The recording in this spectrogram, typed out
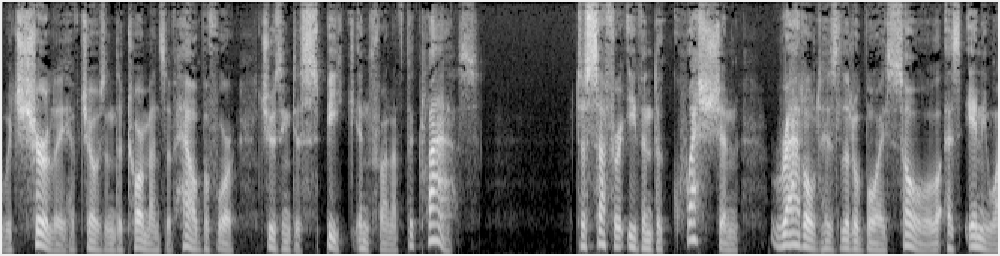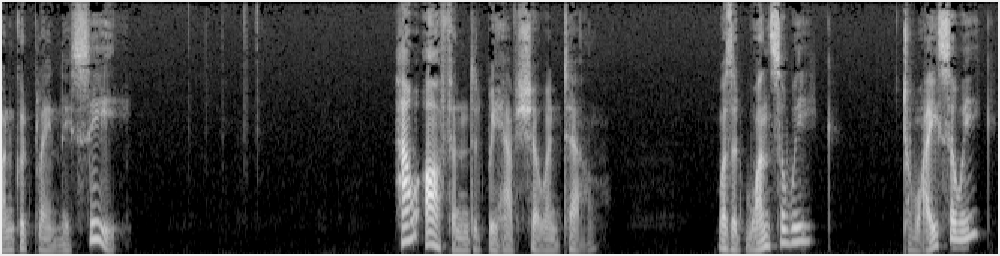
would surely have chosen the torments of hell before choosing to speak in front of the class. To suffer even the question rattled his little boy's soul, as anyone could plainly see. How often did we have show and tell? Was it once a week? Twice a week?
